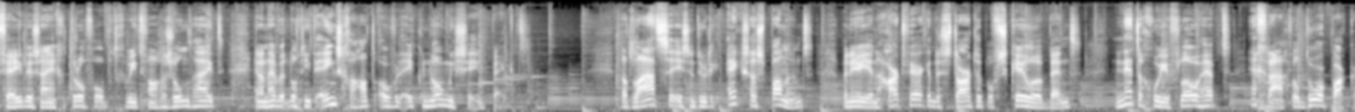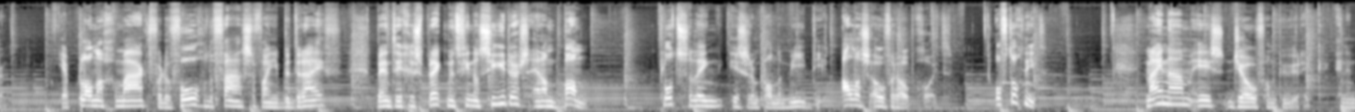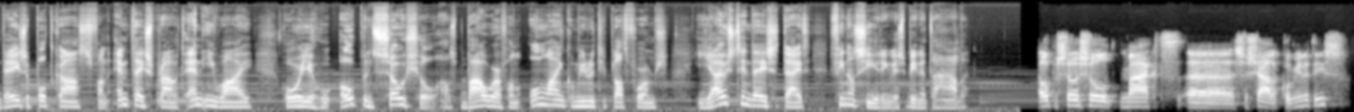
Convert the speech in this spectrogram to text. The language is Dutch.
Velen zijn getroffen op het gebied van gezondheid en dan hebben we het nog niet eens gehad over de economische impact. Dat laatste is natuurlijk extra spannend wanneer je een hardwerkende start-up of scale-up bent, net een goede flow hebt en graag wil doorpakken. Je hebt plannen gemaakt voor de volgende fase van je bedrijf, bent in gesprek met financierders en dan bam! Plotseling is er een pandemie die alles overhoop gooit. Of toch niet? Mijn naam is Joe van Buurik en in deze podcast van MT Sprout en EY hoor je hoe Open Social als bouwer van online community platforms juist in deze tijd financiering wist binnen te halen. Open Social maakt uh, sociale communities.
